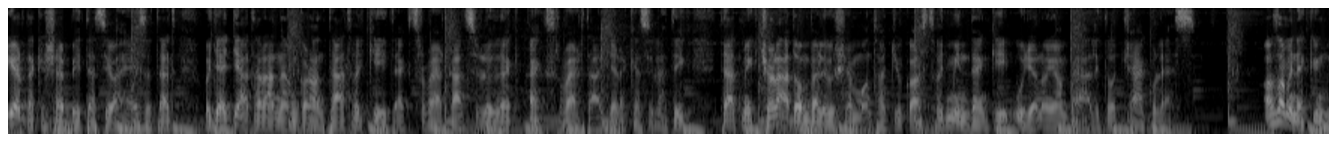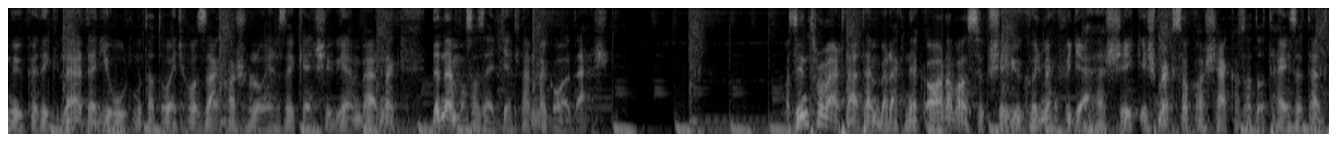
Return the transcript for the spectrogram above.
érdekesebbé teszi a helyzetet, hogy egyáltalán nem garantált, hogy két extrovertált szülőnek extrovertált gyereke születik, tehát még családon belül sem mondhatjuk azt, hogy mindenki ugyanolyan beállítottságú lesz. Az, ami nekünk működik, lehet egy jó útmutató egy hozzánk hasonló érzékenységű embernek, de nem az az egyetlen megoldás. Az introvertált embereknek arra van szükségük, hogy megfigyelhessék és megszokhassák az adott helyzetet,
